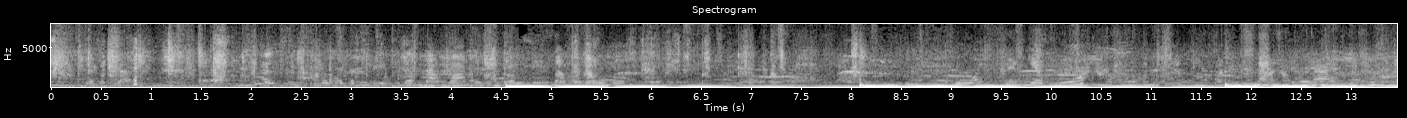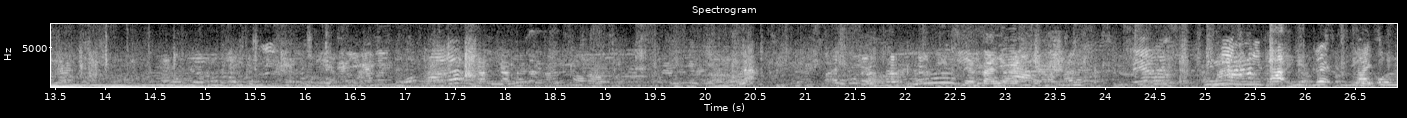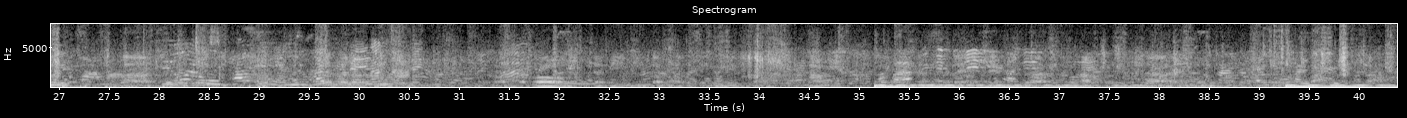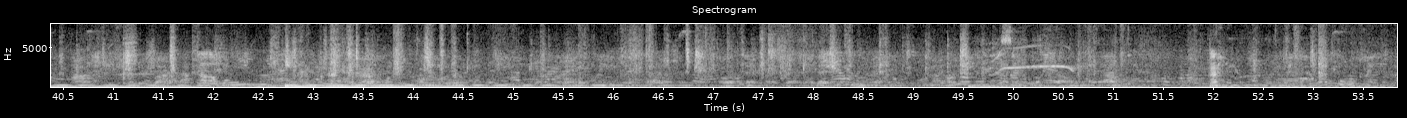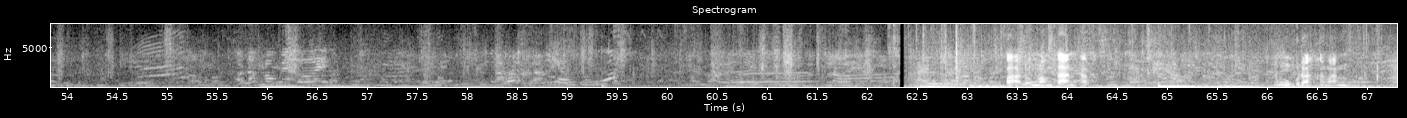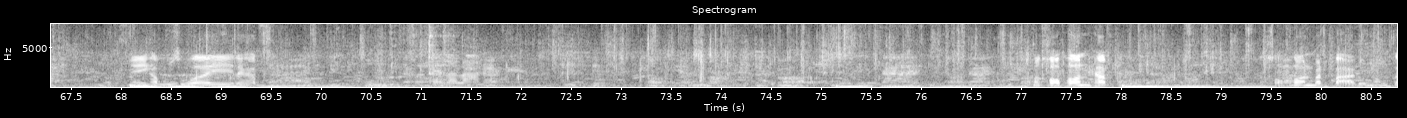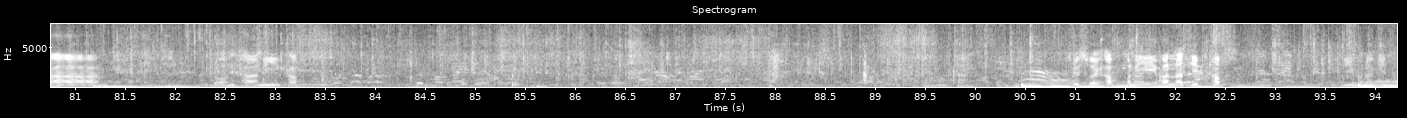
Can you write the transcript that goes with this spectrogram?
นี่มันมีพระอยู่ด้วยหลายองค์ เลยมีพที่เห็นมีพระอยู่ในนั้นในป่าดงหนองตาลครับโอ้กุดัก ข้างหลังนี่ครับสวยเลยครับปูจากเพิ่งได้ละล้านครับที่เป็นต่อแอลวายนะครับก็ติดได้ติดต่อได้ที่ต่มาขอพรครับ ขอพรวัดป่าดงหนองตาลอุดรธานีครับดงหนองตาลสวยๆครับ วันนี้วันอาทิตย์ครับ นี่วันอาทิตย์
